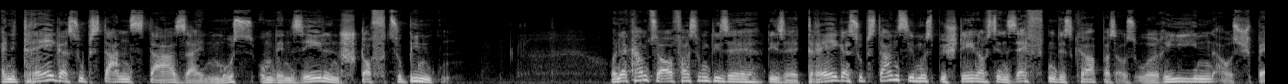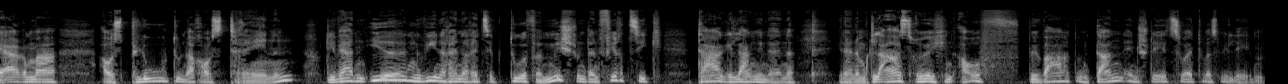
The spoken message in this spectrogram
eine Trägersubstanz da sein muss, um den Seelenstoff zu binden. Und er kam zur Auffassung, diese, diese Trägersubstanz, die muss bestehen aus den Säften des Körpers, aus Urin, aus Sperma, aus Blut und auch aus Tränen. Die werden irgendwie nach einer Rezeptur vermischt und dann 40 Tage lang in, einer, in einem Glasröhrchen aufbewahrt und dann entsteht so etwas wie Leben.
